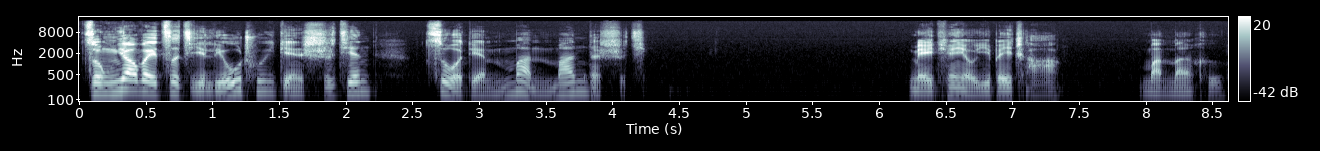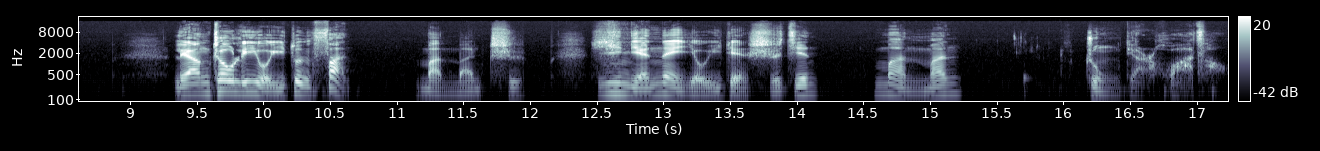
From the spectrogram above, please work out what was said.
总要为自己留出一点时间，做点慢慢的事情。每天有一杯茶，慢慢喝；两周里有一顿饭，慢慢吃；一年内有一点时间，慢慢种点花草。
